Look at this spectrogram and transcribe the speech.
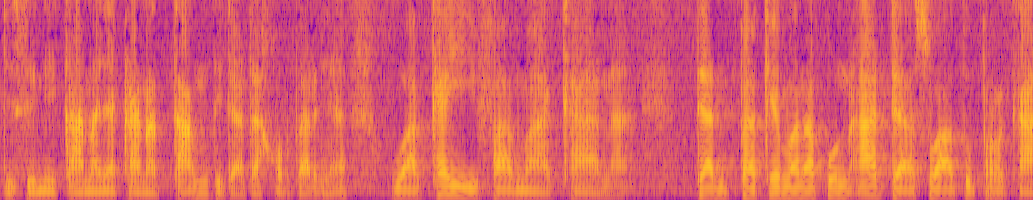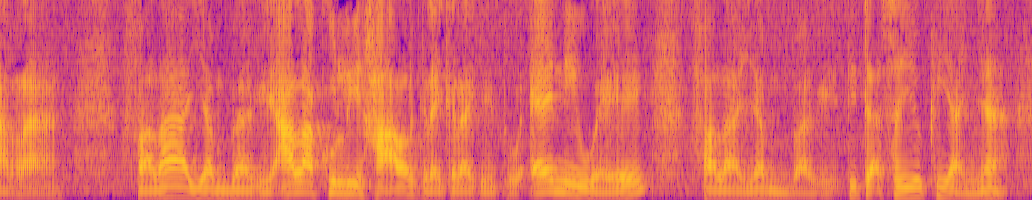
Di sini kananya kana tam tidak ada khobarnya wa kaifa makana. Dan bagaimanapun ada suatu perkara fala yang bagi ala kuli hal kira-kira gitu anyway fala yang bagi tidak seyukianya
